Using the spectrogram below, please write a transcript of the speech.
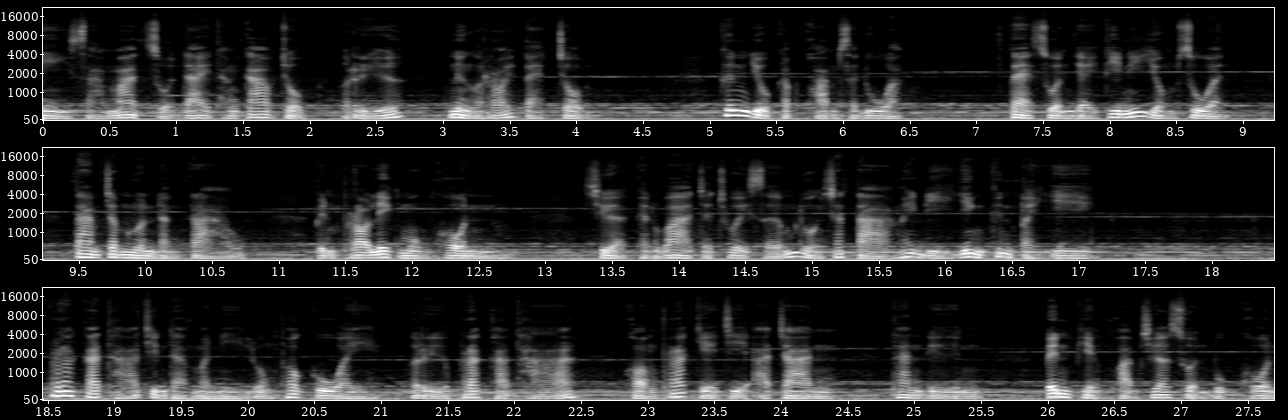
ณีสามารถสวดได้ทั้ง 9 จบ หรือ 108 จบ ขึ้นอยู่กับความสะดวก แต่ส่วนใหญ่ที่นิยมสวดตามจำนวนดังกล่าว เป็นเพราะเลขมงคล เชื่อกันว่าจะช่วยเสริมดวงชะตาให้ดียิ่งขึ้นไปอีก พระคาถาจินดามณีหลวงพ่อกวย หรือพระคาถาของพระเกจิอาจารย์ ท่านอื่นเป็นเพียงความเชื่อส่วนบุคคล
